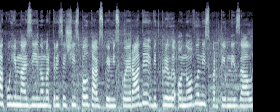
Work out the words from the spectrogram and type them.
Так, у гімназії номер 36 Полтавської міської ради відкрили оновлений спортивний зал.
